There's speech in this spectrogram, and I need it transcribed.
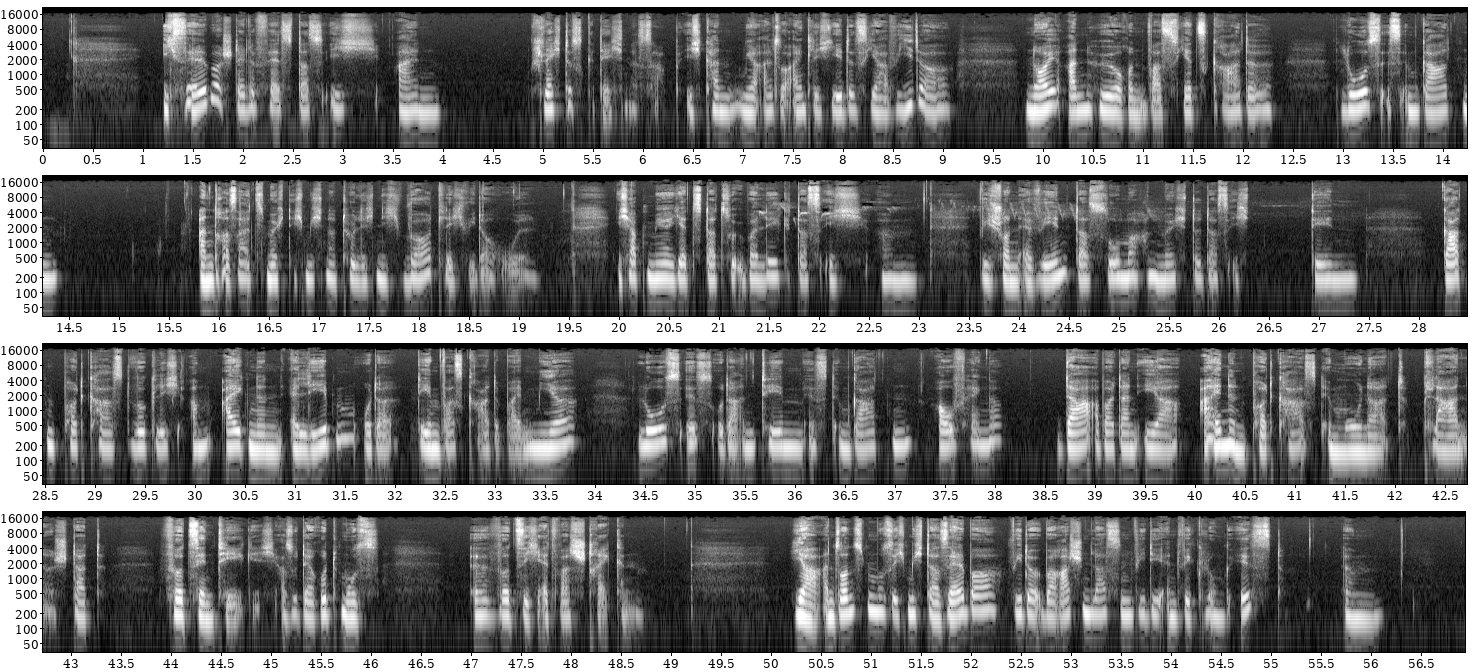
Ich selber stelle fest, dass ich ein schlechtes Gedächtnis habe. Ich kann mir also eigentlich jedes Jahr wieder neu anhören, was jetzt gerade los ist im Garten. Andererseits möchte ich mich natürlich nicht wörtlich wiederholen. Ich habe mir jetzt dazu überlegt, dass ich, ähm, wie schon erwähnt, das so machen möchte, dass ich den Gartenpodcast wirklich am eigenen Erleben oder dem, was gerade bei mir los ist oder an Themen ist im Garten aufhänge da aber dann eher einen Podcast im Monat plane statt 14-tägig. Also der Rhythmus äh, wird sich etwas strecken. Ja, ansonsten muss ich mich da selber wieder überraschen lassen, wie die Entwicklung ist. Ähm,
